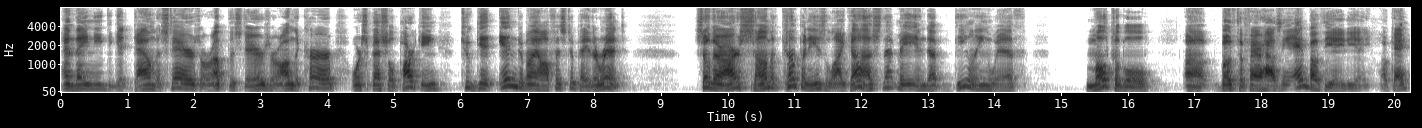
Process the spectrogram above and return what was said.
and they need to get down the stairs or up the stairs or on the curb or special parking to get into my office to pay the rent. So there are some companies like us that may end up dealing with multiple, uh, both the fair housing and both the ADA. Okay.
